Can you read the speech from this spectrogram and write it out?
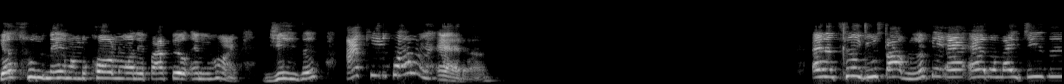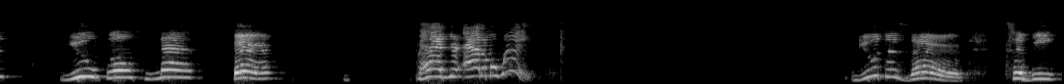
Guess whose name I'm gonna call on if I feel any harm? Jesus. I can't call on Adam. And until you stop looking at Adam like Jesus, you will never have your Adam awake. You deserve to be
